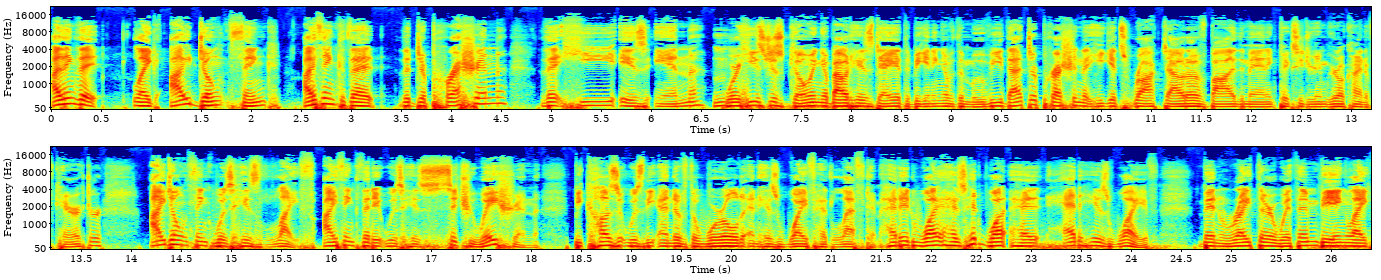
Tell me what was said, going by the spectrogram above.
I think that like I don't think I think that the depression that he is in, Mm. where he's just going about his day at the beginning of the movie, that depression that he gets rocked out of by the manic pixie dream girl kind of character. I don't think was his life. I think that it was his situation because it was the end of the world and his wife had left him. Had his wife has his what had, had his wife been right there with him, being like,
